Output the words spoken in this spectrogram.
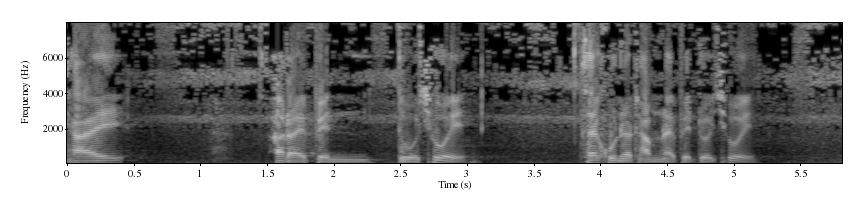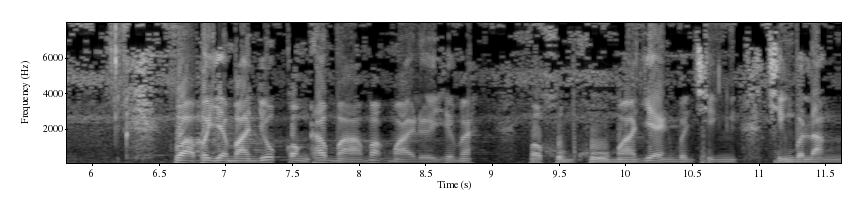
ใช้อะไรเป็นตัวช่วย ใช้คุณธรรมไหนเป็นตัวช่วย ว่าพญามารยกกองทัพมามากมายเลยใช่ไหมมาข่มขู่มาแย่งบัญชิง ชิงบัลลังก์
